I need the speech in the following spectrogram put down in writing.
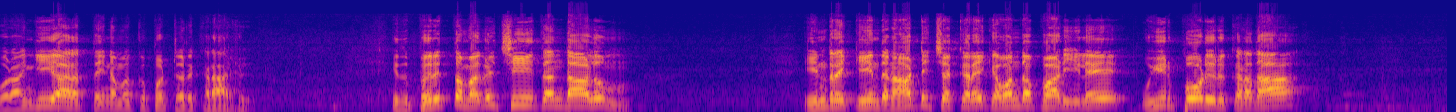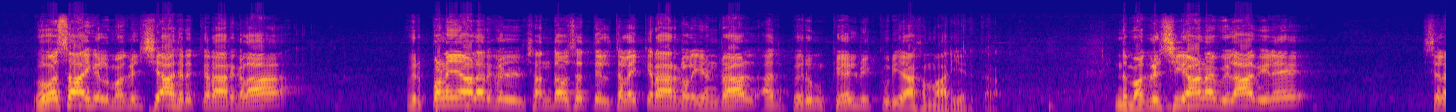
ஒரு அங்கீகாரத்தை நமக்கு பெற்றிருக்கிறார்கள். இது பெருத்த மகிழ்ச்சியை தந்தாலும் இன்றைக்கு இந்த நாட்டு சர்க்கரை கவந்தப்பாடியிலே உயிர்ப்போடு இருக்கிறதா? விவசாயிகள் மகிழ்ச்சியாக இருக்கிறார்களா? விற்பனையாளர்கள் சந்தோஷத்தில் திளைக்கிறார்கள் என்றால் அது பெரும் கேள்விக்குறியாக மாறியிருக்கிறது. இந்த மகிழ்ச்சியான விழாவிலே சில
